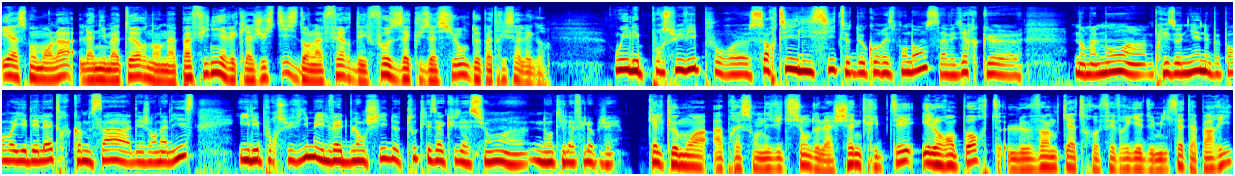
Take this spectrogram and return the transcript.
Et à ce moment-là, l'animateur n'en a pas fini avec la justice dans l'affaire des fausses accusations de Patrice Allègre. Oui, il est poursuivi pour euh, sortie illicite de correspondance. Ça veut dire que normalement, un prisonnier ne peut pas envoyer des lettres comme ça à des journalistes. Il est poursuivi, mais il va être blanchi de toutes les accusations euh, dont il a fait l'objet. Quelques mois après son éviction de la chaîne cryptée, il remporte, le 24 février 2007 à Paris,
